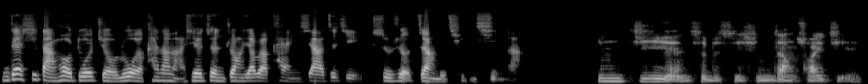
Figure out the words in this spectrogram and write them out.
你在施打后多久，如果有看到哪些症状，要不要看一下自己是不是有这样的情形啊？心肌炎是不是心脏衰竭？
